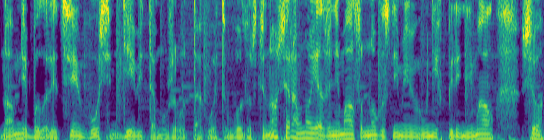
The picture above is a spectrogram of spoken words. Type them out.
но мне было лет 7, 8, 9, там уже вот так в этом возрасте. Но все равно я занимался, много с ними у них перенимал. Все.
